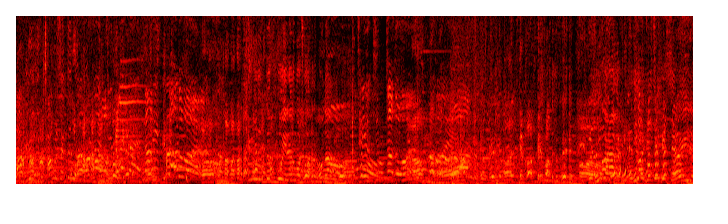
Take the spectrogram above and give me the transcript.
아그 자물쇠 뜯어 나 진짜 좋아요 힘으로 뜯고 이러는 거 좋아하는구나. 체육 손가락을 이건 리즈 피스야? 왜 이래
